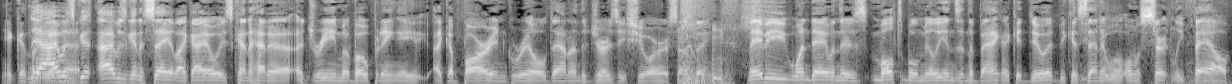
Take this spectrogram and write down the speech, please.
You could Yeah, I was that. go- I was gonna say like I always kind of had a, a dream of opening a like a bar and grill down on the Jersey Shore or something. Maybe one day when there's multiple millions in the bank, I could do it because then it will almost certainly fail.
